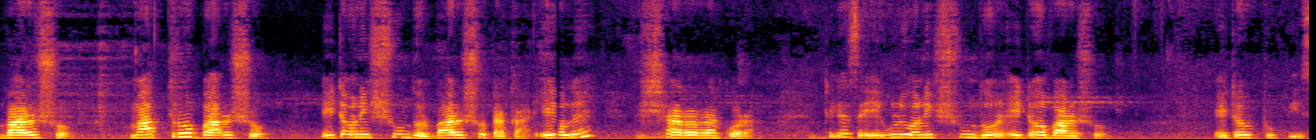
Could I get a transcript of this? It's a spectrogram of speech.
বারোশো। মাত্র বারোশো। এটা অনেক সুন্দর, বারোশো টাকা। এ বলে সারারা করা। ঠিক আছে? এগুলি অনেক সুন্দর, এটাও বারোশো। এটাও টু পিস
